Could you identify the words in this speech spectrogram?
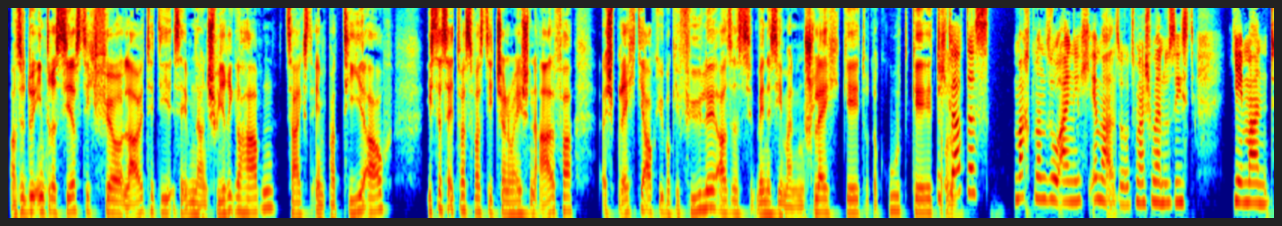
Also du interessierst dich für Leute, die es eben dann schwieriger haben, zeigst Empathie auch. Ist das etwas, was die Generation Alpha, äh, sprecht ihr auch über Gefühle, also wenn es jemandem schlecht geht oder gut geht? ich glaube, das macht man so eigentlich immer. Also zum Beispiel, wenn du siehst, jemand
